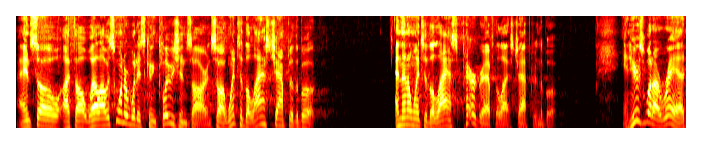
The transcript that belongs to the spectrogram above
And so I thought, well, I just wonder what his conclusions are. And so I went to the last chapter of the book. And then I went to the last paragraph of the last chapter in the book. And here's what I read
